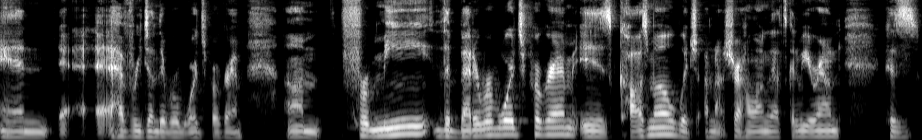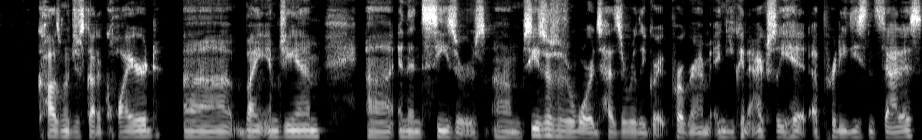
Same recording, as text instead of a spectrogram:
and have redone the rewards program. Um, for me, the better rewards program is Cosmo, which I'm not sure how long that's going to be around because Cosmo just got acquired uh, by MGM, uh, and then Caesars. Um, Caesars Rewards has a really great program, and you can actually hit a pretty decent status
